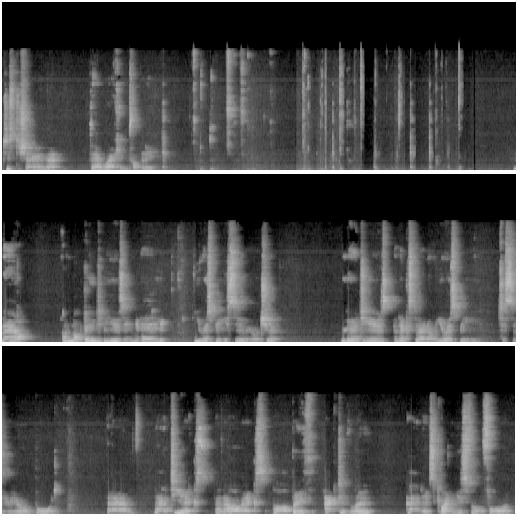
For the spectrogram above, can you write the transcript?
just to show that they're working properly. Now, I'm not going to be using a USB serial chip. We're going to use an external USB to serial board. Um, Uh, now, TX and RX are both active low, and it's quite useful for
